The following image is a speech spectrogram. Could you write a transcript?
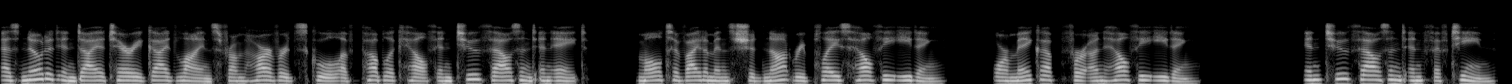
As noted in dietary guidelines from Harvard School of Public Health in 2008, multivitamins should not replace healthy eating, or make up for unhealthy eating. In 2015,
